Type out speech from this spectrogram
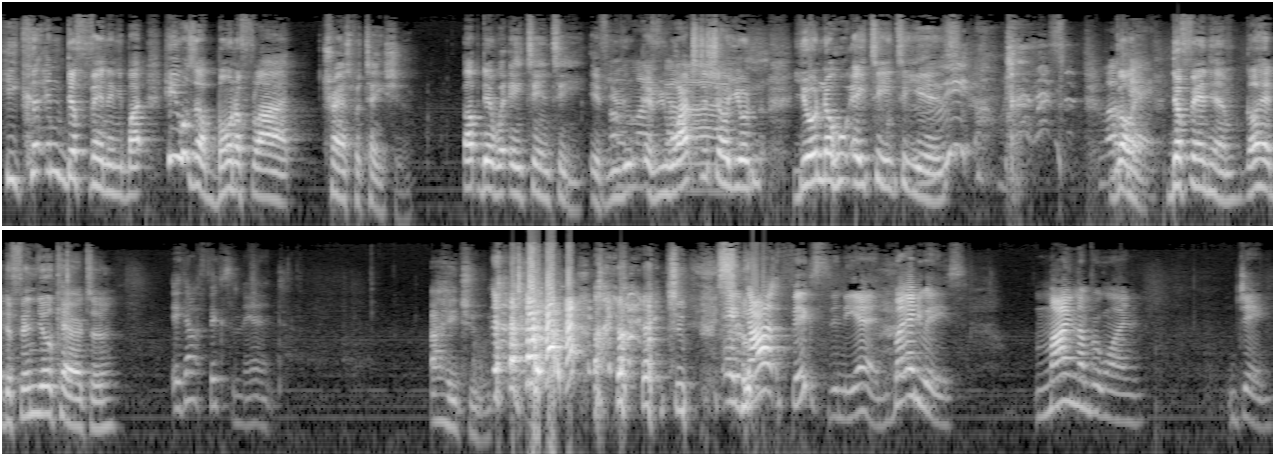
He couldn't defend anybody. He was a bona fide transportation up there with AT and T. If you Oh if you watch the show, you'll you'll know who AT and T is. Oh my- Go ahead, defend him. Go ahead, defend your character. It got fixed in the end. I hate you. I hate you. It got fixed in the end. But anyways, my number one, Jane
